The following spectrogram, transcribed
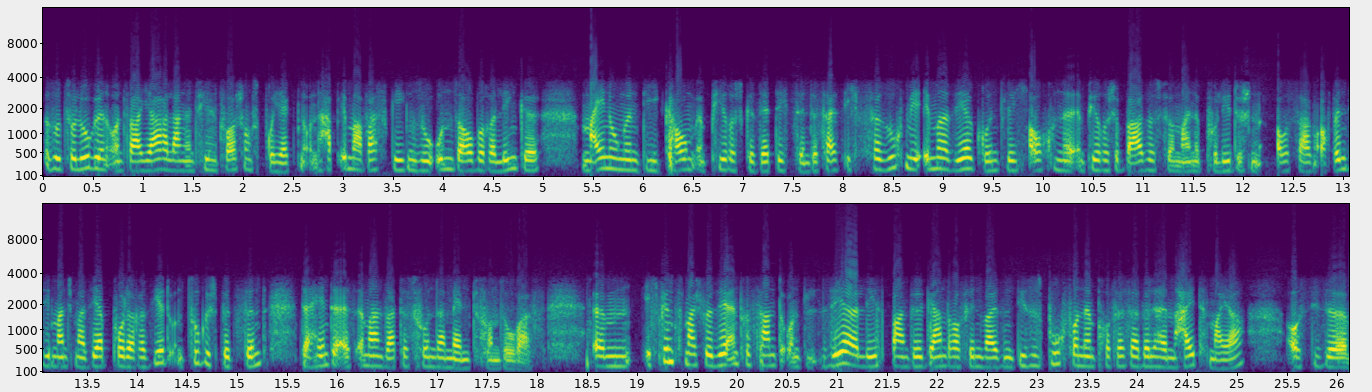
Soziologin und war jahrelang in vielen Forschungsprojekten und habe immer was gegen so unsaubere linke Meinungen, die kaum empirisch gesättigt sind. Das heißt, ich versuche mir immer sehr gründlich auch eine empirische Basis für meine politischen Aussagen, auch wenn sie manchmal sehr polarisiert und zugespitzt sind, dahinter ist immer ein sattes Fundament von sowas. Ähm, ich finde zum Beispiel sehr interessant und sehr lesbar und will gern darauf hinweisen, dieses Buch von dem Professor Wilhelm Heidmeier aus dieser,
